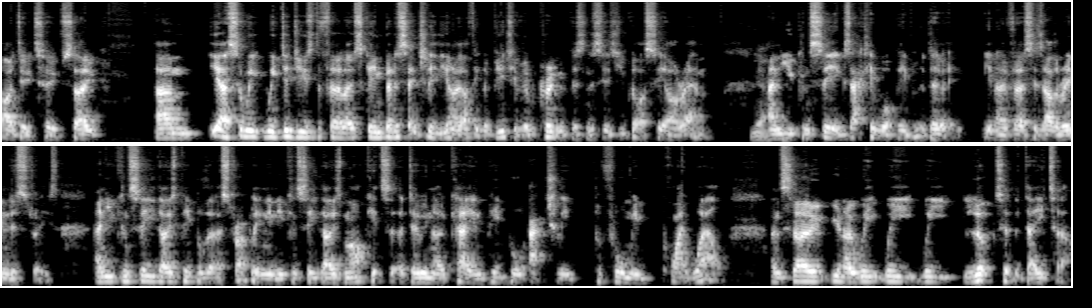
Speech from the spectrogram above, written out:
I do too. So, um, yeah, so we, we did use the furlough scheme, but essentially, you know, I think the beauty of a recruitment business is you've got a CRM Yeah. and you can see exactly what people are doing, you know, versus other industries. And you can see those people that are struggling and you can see those markets that are doing okay and people actually performing quite well. And so, you know, we we we looked at the data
